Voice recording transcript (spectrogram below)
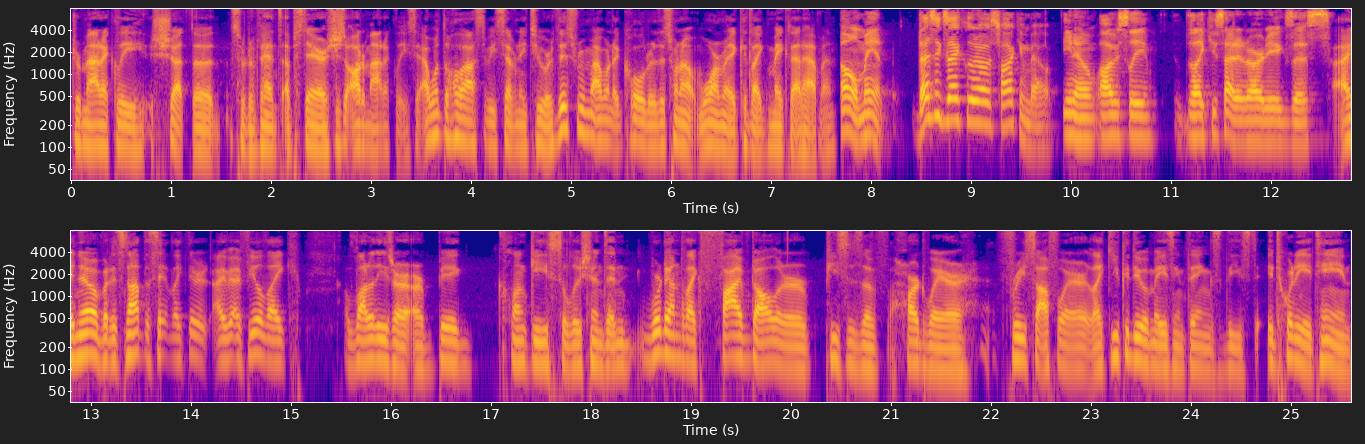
dramatically shut the sort of vents upstairs just automatically. Say, I want the whole house to be 72 or this room I want it colder, this one I want warmer. It could like make that happen. Oh man, that's exactly what I was talking about. You know, obviously like you said, it already exists. I know, but it's not the same. Like there, I, I feel like a lot of these are, are big clunky solutions and we're down to like five dollar pieces of hardware free software like you could do amazing things these in 2018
